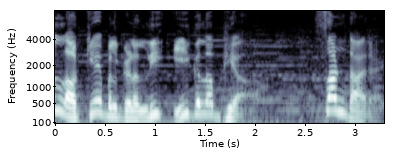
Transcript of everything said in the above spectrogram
ಎಲ್ಲ ಕೇಬಲ್ಗಳಲ್ಲಿ ಈಗ ಲಭ್ಯ. Sun Direct.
